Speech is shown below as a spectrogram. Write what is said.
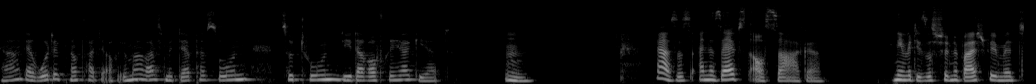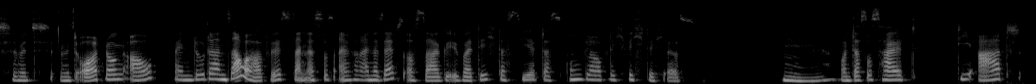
Ja, der rote Knopf hat ja auch immer was mit der Person zu tun, die darauf reagiert. Mhm. Ja, es ist eine Selbstaussage. Ich nehme dieses schöne Beispiel mit, mit, mit Ordnung auf. Wenn du dann sauer bist, dann ist das einfach eine Selbstaussage über dich, dass dir das unglaublich wichtig ist. Mhm. Und das ist halt die Art,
